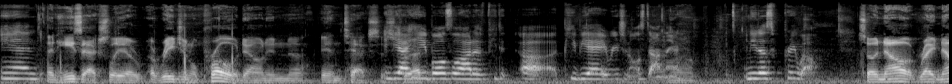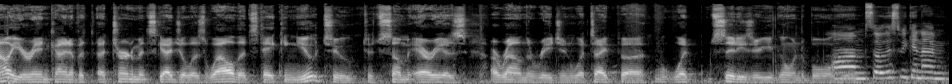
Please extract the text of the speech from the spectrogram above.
And and he's actually a, a regional pro down in uh, in Texas. Yeah, correct? he bowls a lot of P, uh, PBA regionals down there, wow. and he does pretty well. So now, right now, you're in kind of a, a, tournament schedule as well that's taking you to, to some areas around the region. What type, uh, what cities are you going to bowl? Um, so this weekend I'm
